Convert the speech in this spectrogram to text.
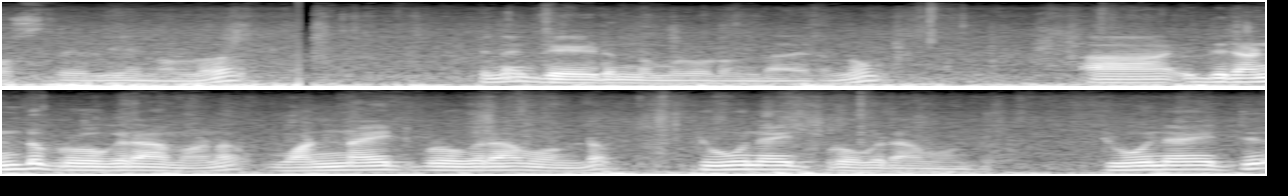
ഓസ്ട്രേലിയ എന്നുള്ളത് പിന്നെ ഗൈഡും നമ്മളോട് ഉണ്ടായിരുന്നു. ഇത് രണ്ട് പ്രോഗ്രാമാണ് വൺ നൈറ്റ് പ്രോഗ്രാമുണ്ട് ടു നൈറ്റ് പ്രോഗ്രാമുണ്ട് ടു നൈറ്റ്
